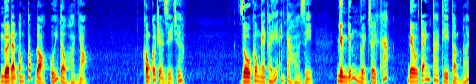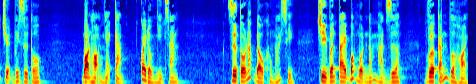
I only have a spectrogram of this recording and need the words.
người đàn ông tóc đỏ cúi đầu hỏi nhỏ. Không có chuyện gì chứ? Dù không nghe thấy anh ta hỏi gì, nhưng những người chơi khác đều thấy anh ta thì thầm nói chuyện với Dư Tô. Bọn họ nhạy cảm, quay đầu nhìn sang. Dư Tô lắc đầu không nói gì, chỉ vươn tay bóc một nắm hạt dưa, vừa cắn vừa hỏi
